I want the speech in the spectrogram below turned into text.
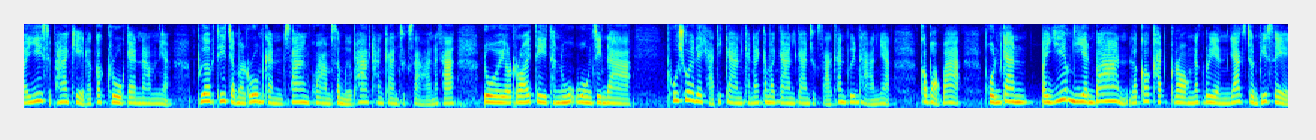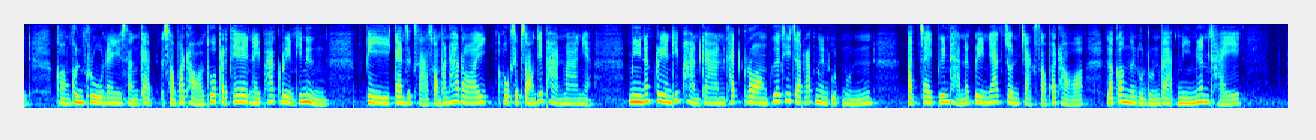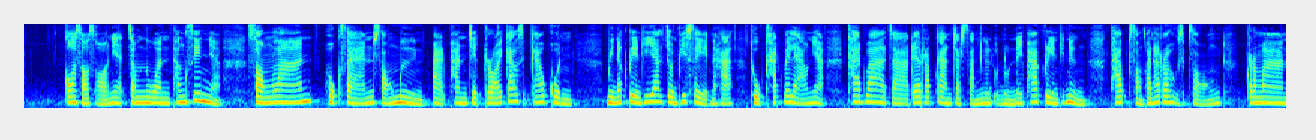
225 เขต แล้วก็ครูแกนนำเนี่ยเพื่อที่จะมาร่วมกันสร้างความเสมอภาคทางการศึกษานะคะ โดยร้อยตีธนุวงจินดา ผู้ช่วยเลขาธิการคณะกรรมการการศึกษาขั้นพื้นฐานเนี่ยก็บอกว่าผลการไปเยี่ยมเยียนบ้าน แล้วก็คัดกรองนักเรียนยากจนพิเศษของคุณครูในสังกัดสพททั่วประเทศในภาคเรียนที่ 1 ปีการศึกษา 2562 ที่ผ่านมาเนี่ย มีนักเรียนที่ผ่านการคัดกรองเพื่อที่จะรับเงินอุดหนุน ปัจจัยพื้นฐานนักเรียนยากจนจากสพทแล้วก็เงินอุดหนุนแบบมีเงื่อนไขกสศเนี่ยจำนวนทั้งสิ้นเนี่ย2ล้าน6แสน28,799คน มีนักเรียนที่ยากจนพิเศษนะคะ ถูกคัดไว้แล้วเนี่ยคาดว่าจะได้รับการจัดสรรเงินอุดหนุนในภาคเรียนที่ 1 ทับ 2562 ประมาณ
